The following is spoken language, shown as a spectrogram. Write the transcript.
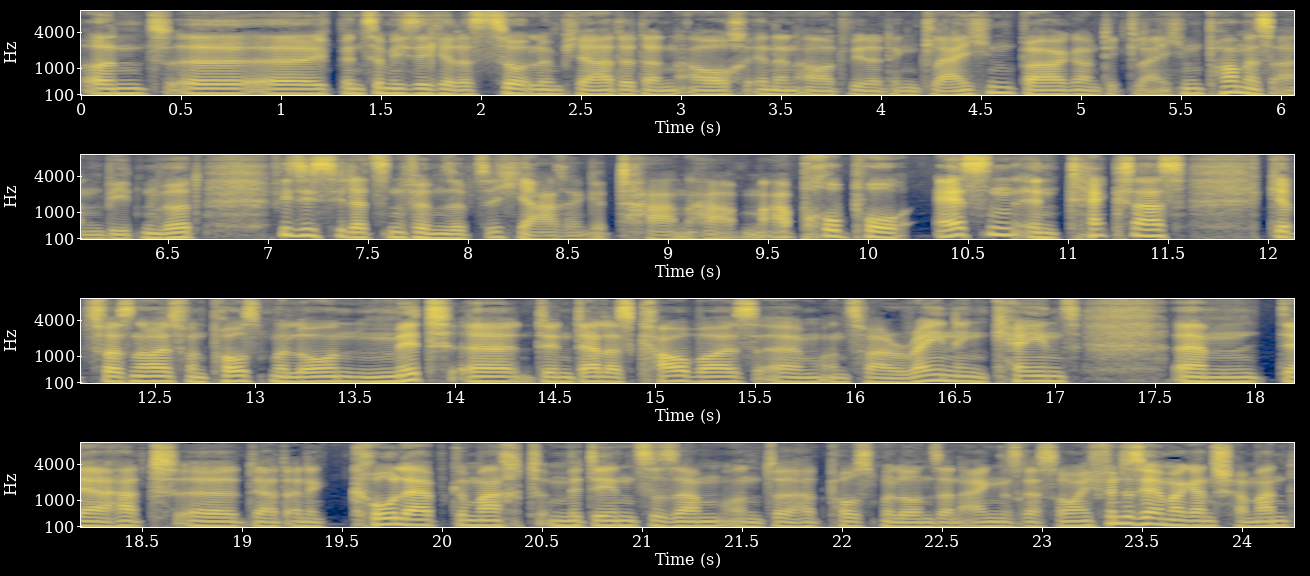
und äh, äh, ich bin ziemlich sicher, dass zur Olympiade dann auch In-N-Out wieder den gleichen Burger und die gleichen Pommes anbieten wird, wie sie es die letzten 75 Jahre getan haben. Apropos Essen, in Texas gibt es was Neues von Post Malone mit äh, den Dallas Cowboys ähm, und zwar Raining Canes. Ähm, der, hat, äh, der hat eine Collab gemacht mit denen zusammen und äh, hat Post Malone sein eigenes Restaurant. Ich finde es ja immer ganz charmant,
